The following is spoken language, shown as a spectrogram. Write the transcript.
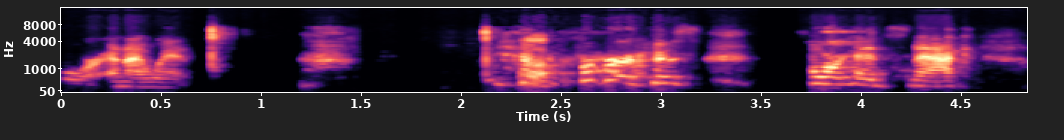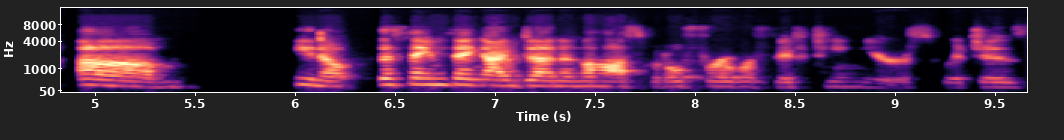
for?" And I went, first forehead smack. Um, you know, the same thing I've done in the hospital for over 15 years, which is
